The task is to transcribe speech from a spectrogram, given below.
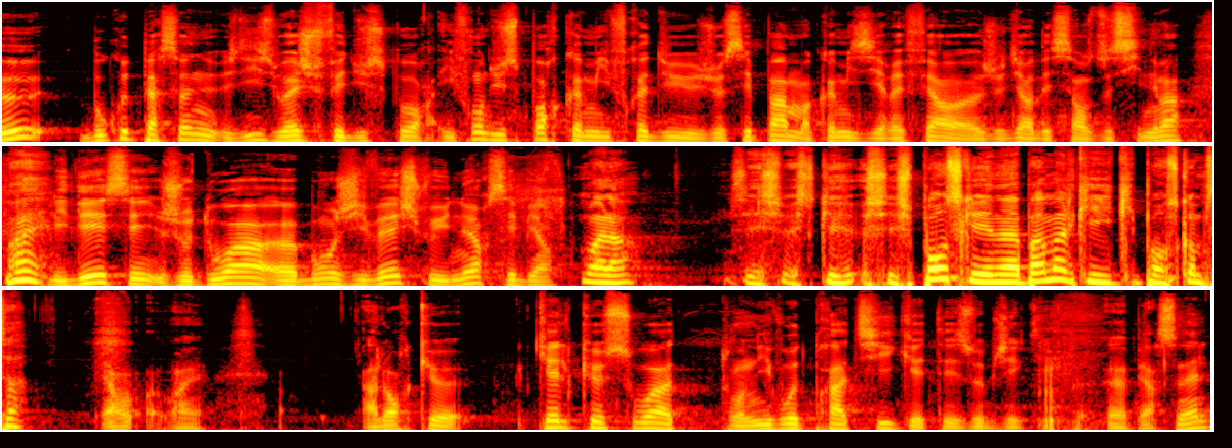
eux, beaucoup de personnes se disent ouais, je fais du sport. Ils font du sport comme ils feraient du, je sais pas moi, comme ils iraient faire, euh, je veux dire, des séances de cinéma. L'idée, c'est je dois, euh, bon, j'y vais, je fais une heure, c'est bien. Voilà. Je pense qu'il y en a pas mal qui, pensent comme ça. Alors que quel que soit ton niveau de pratique et tes objectifs euh, personnels,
